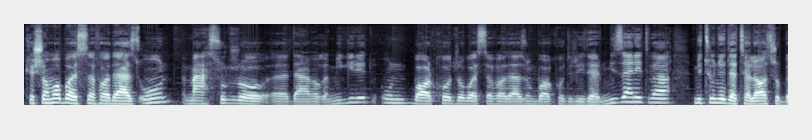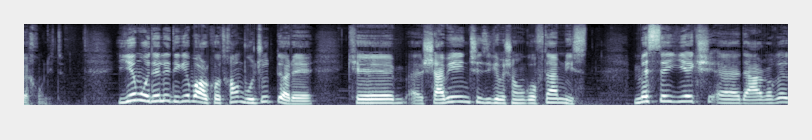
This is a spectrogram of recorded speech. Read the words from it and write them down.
که شما با استفاده از اون محصول رو در واقع می‌گیرید. اون بارکد رو با استفاده از اون بارکد ریدر می‌زنید و می‌تونید اطلاعات رو بخونید. یه مدل دیگه بارکد خان وجود داره که شبیه این چیزی که به شما گفتم نیست. مثل یک در واقع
